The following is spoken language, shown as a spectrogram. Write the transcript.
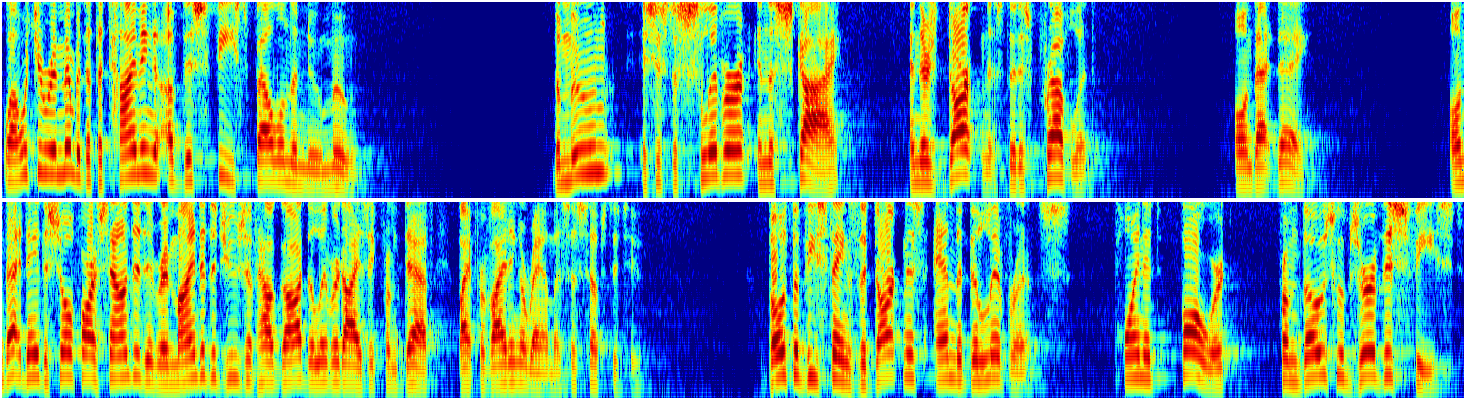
Well, I want you to remember that the timing of this feast fell on the new moon. The moon is just a sliver in the sky, and there's darkness that is prevalent on that day. On that day, the shofar sounded and reminded the Jews of how God delivered Isaac from death by providing a ram as a substitute. Both of these things, the darkness and the deliverance, pointed forward from those who observed this feast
